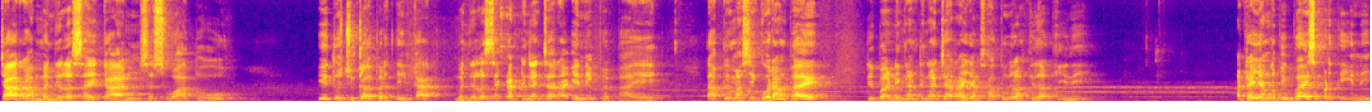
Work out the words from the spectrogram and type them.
cara menyelesaikan sesuatu itu juga bertingkat. Menyelesaikan dengan cara ini baik. Tapi masih kurang baik dibandingkan dengan cara yang satu lagi-lagi ini. Ada yang lebih baik seperti ini.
